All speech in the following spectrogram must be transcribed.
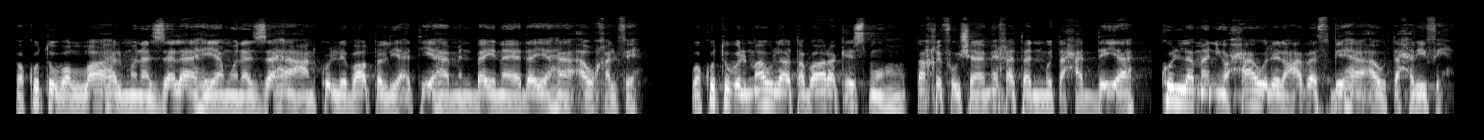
فكتب الله المنزلة هي منزهة عن كل باطل يأتيها من بين يديها أو خلفها وكتب المولى تبارك اسمه تقف شامخة متحدية كل من يحاول العبث بها أو تحريفها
